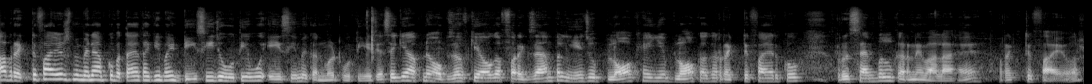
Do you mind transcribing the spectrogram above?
अब रेक्टिफायर्स में मैंने आपको बताया था कि भाई डीसी जो होती है वो एसी में कन्वर्ट होती है। जैसे कि आपने ऑब्ज़र्व किया होगा फॉर एग्ज़ाम्पल ये जो ब्लॉक है, ये ब्लॉक अगर रेक्टिफायर को रिसेंबल करने वाला है रेक्टिफायर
